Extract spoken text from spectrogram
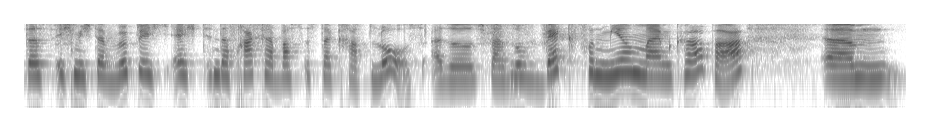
dass ich mich da wirklich echt hinterfragt habe, was ist da gerade los? Also es war so weg von mir und meinem Körper. Ähm,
